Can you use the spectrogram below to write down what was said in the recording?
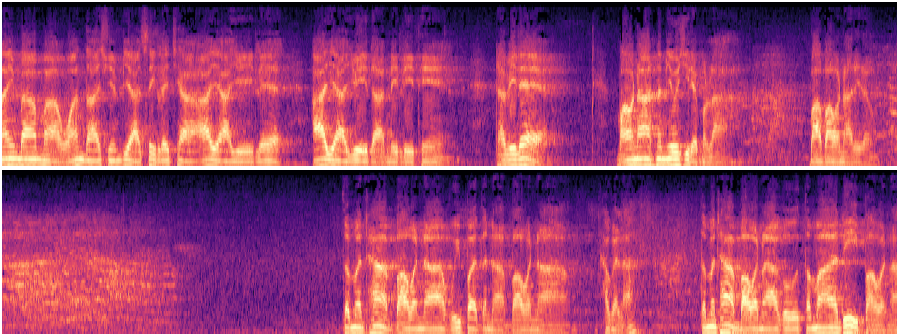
နိုင်ပါမှဝန္တာရှင်ပြစိတ်လက်ချအာရ၍လဲ အာရ၍သာနေလေသင်ဒါပေမဲ့ဘာဝနာနှမျိုးရှိတယ်မလားဘာဘာဝနာတွေတော့သမထဘာဝနာဝိပဿနာဘာဝနာဟုတ်ကဲ့လားသမထဘာဝနာကိုတမာတိဘာဝနာ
